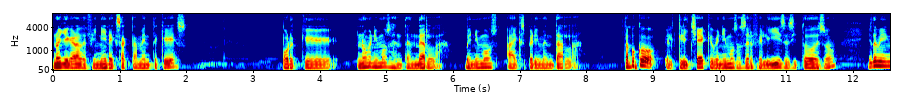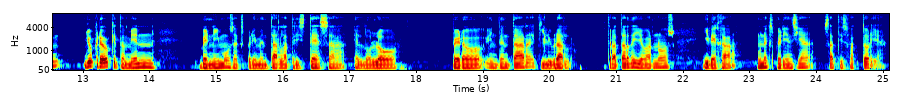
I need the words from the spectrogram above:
no llegar a definir exactamente qué es. Porque no venimos a entenderla, venimos a experimentarla. Tampoco el cliché que venimos a ser felices y todo eso. Yo también, yo creo que también venimos a experimentar la tristeza, el dolor, pero intentar equilibrarlo y tratar de llevarnos y dejar una experiencia satisfactoria.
